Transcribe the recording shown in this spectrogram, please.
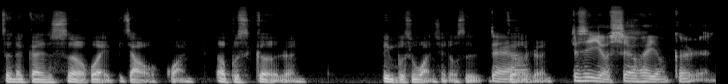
真的跟社会比较有关，而不是个人，并不是完全都是个人，就是有社会有个人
